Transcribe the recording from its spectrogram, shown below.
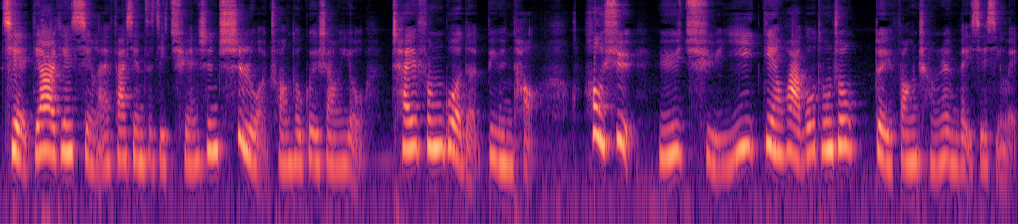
且第二天醒来发现自己全身赤裸，床头柜上有拆封过的避孕套。后续与曲一电话沟通中，对方承认猥亵行为。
